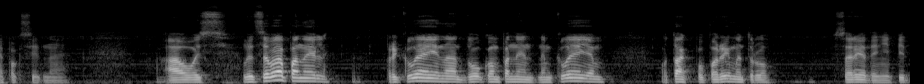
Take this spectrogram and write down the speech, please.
епоксидною. А ось лицева панель приклеєна двокомпонентним клеєм, отак по периметру всередині під,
